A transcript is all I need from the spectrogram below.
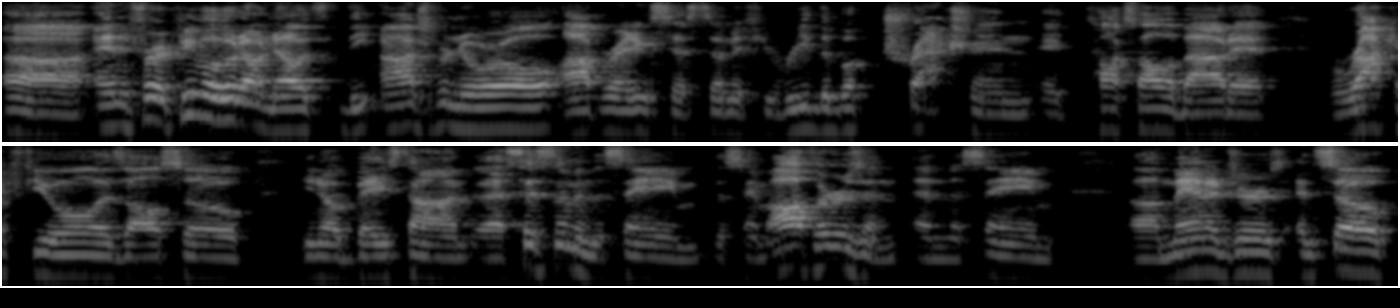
uh, and for people who don't know, it's the entrepreneurial operating system. If you read the book Traction, it talks all about it. Rocket Fuel is also, you know, based on that system and the same the same authors and and the same uh, managers. And so,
